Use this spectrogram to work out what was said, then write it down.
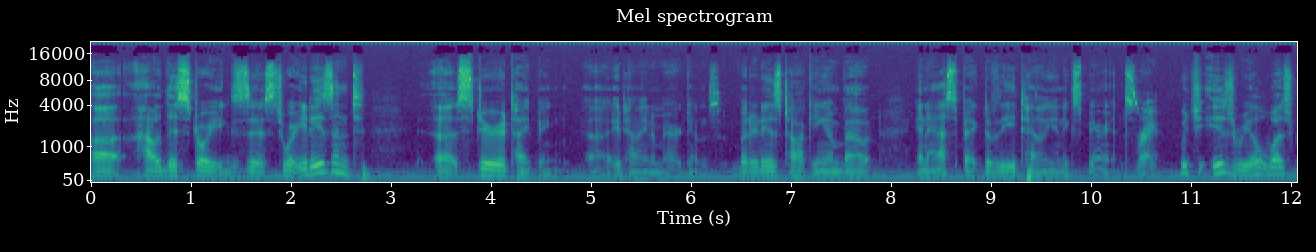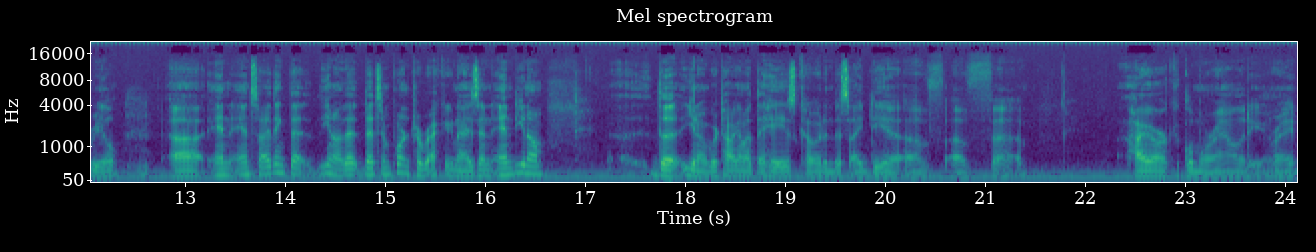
uh, how this story exists, where it isn't uh, stereotyping uh, Italian Americans, but it is talking about an aspect of the Italian experience Right. which is real, was real, Mm-hmm. uh, and and so I think that you know that that's important to recognize, and and you know, uh, the you know we're talking about the Hays Code and this idea of of uh, hierarchical morality, right?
